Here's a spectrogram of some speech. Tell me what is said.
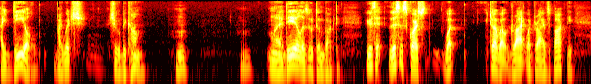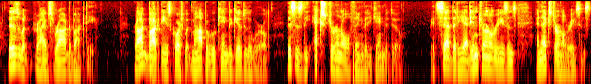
ideal by which she will become. Hmm? Hmm? My ideal is Uttam Bhakti. Th- this is, of course, what you talk about dri- what drives Bhakti. This is what drives Rag Bhakti. Rag Bhakti is, of course, what Mahaprabhu came to give to the world. This is the external thing that he came to do. It's said that he had internal reasons and external reasons.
